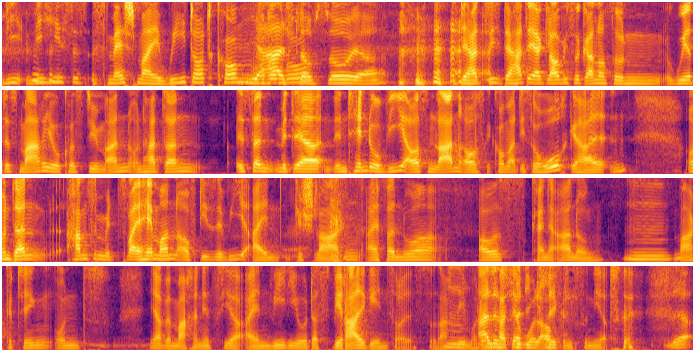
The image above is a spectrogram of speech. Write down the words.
Wie, wie hieß es? SmashMyWii.com? Ja, oder so? ich glaube so, ja. Der, hat sich, der hatte ja, glaube ich, sogar noch so ein weirdes Mario-Kostüm an und hat dann, ist dann mit der Nintendo Wii aus dem Laden rausgekommen, hat die so hochgehalten. Und dann haben sie mit zwei Hämmern auf diese Wii eingeschlagen, einfach nur aus, keine Ahnung, hm. Marketing und ja, wir machen jetzt hier ein Video, das viral gehen soll, so nach dem. Und Alles das hat ja wohl Klicks. auch funktioniert. Ja.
